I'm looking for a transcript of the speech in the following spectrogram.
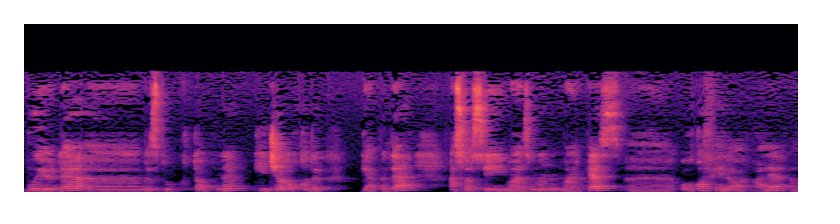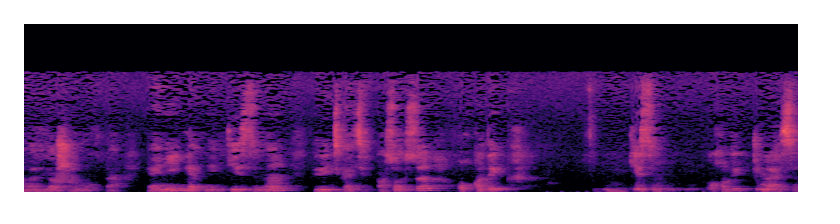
Bu yerda e, biz bu kitobni kecha o'qidik gapida. Asosiy mazmun markaz e, o'qi fe'li orqali amalga oshirilmoqda. Ya'ni gapning kesimi predikativ asosi o'qidik kesim o'qidik jumlasi.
